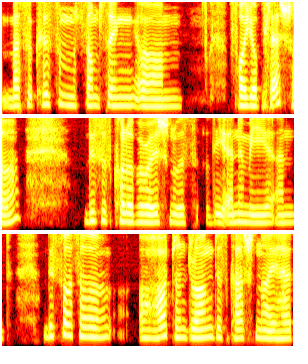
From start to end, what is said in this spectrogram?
masochism something um, for your pleasure, this is collaboration with the enemy. And this was a, a hot and long discussion I had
